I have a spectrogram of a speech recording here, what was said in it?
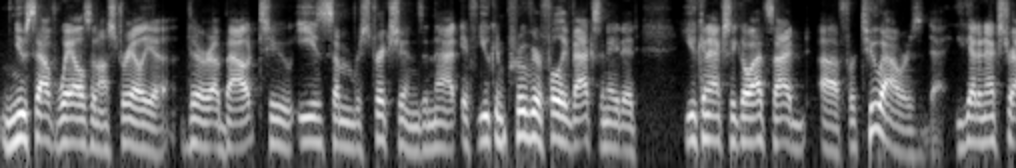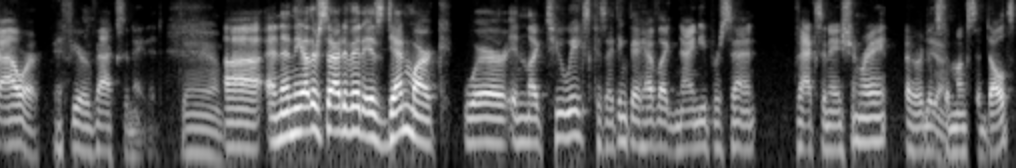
New South Wales and Australia, they're about to ease some restrictions in that if you can prove you're fully vaccinated, you can actually go outside uh, for two hours a day. You get an extra hour if you're vaccinated. Damn. Uh, and then the other side of it is Denmark, where in like two weeks, because I think they have like 90% vaccination rate, or at least Yeah. amongst adults,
